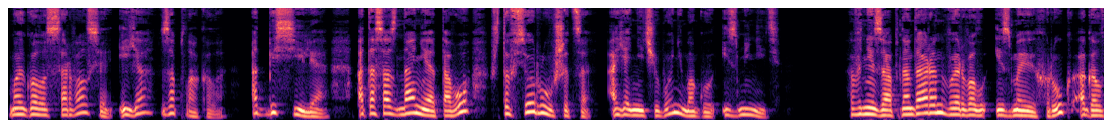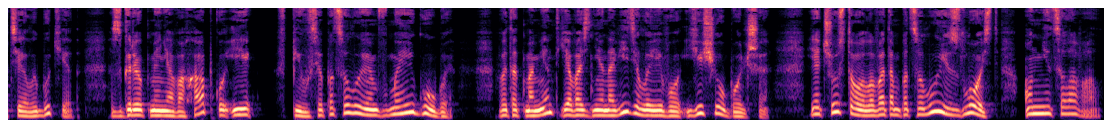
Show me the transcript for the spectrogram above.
Мой голос сорвался, и я заплакала. От бессилия, от осознания того, что все рушится, а я ничего не могу изменить. Внезапно Даррен вырвал из моих рук оголтелый букет, сгреб меня в охапку и Впился поцелуем в мои губы. В этот момент я возненавидела его еще больше. Я чувствовала в этом поцелуе злость. Он не целовал.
